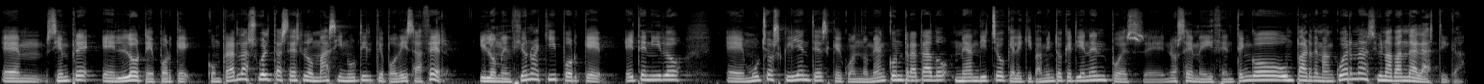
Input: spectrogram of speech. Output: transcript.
em, siempre en lote, porque comprarlas sueltas es lo más inútil que podéis hacer. Y lo menciono aquí porque he tenido eh, muchos clientes que cuando me han contratado me han dicho que el equipamiento que tienen, pues eh, no sé, me dicen, tengo un par de mancuernas y una banda elástica.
